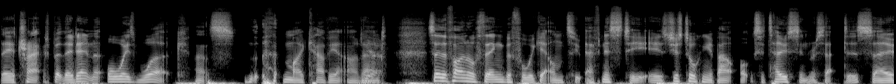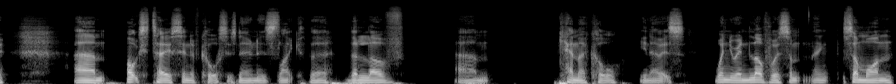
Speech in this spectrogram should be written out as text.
They attract, but they don't always work. That's my caveat I'd add. Yeah. So the final thing before we get on to ethnicity is just talking about oxytocin receptors. So um, oxytocin, of course, is known as like the the love um, chemical. You know, it's when you're in love with something, someone,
